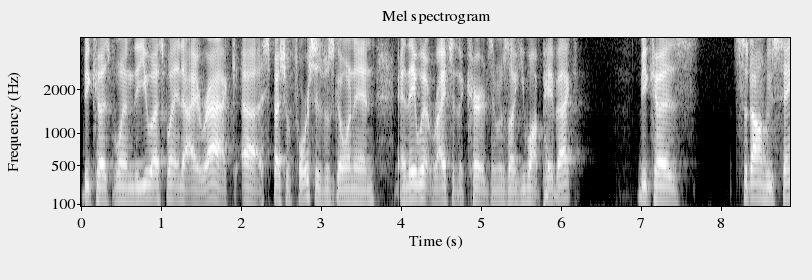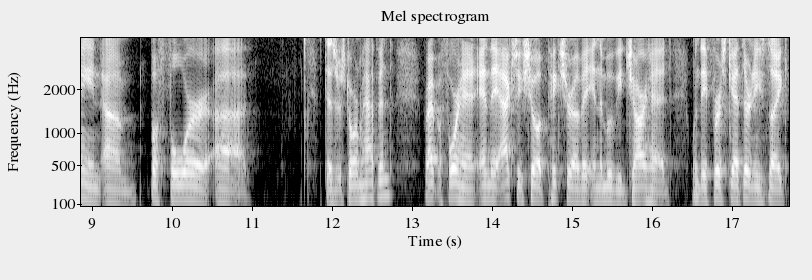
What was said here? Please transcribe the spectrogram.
because when the U.S. went into Iraq, uh, Special Forces was going in and they went right to the Kurds and was like, "You want payback?" Because Saddam Hussein, um, before uh, Desert Storm happened, right beforehand, and they actually show a picture of it in the movie Jarhead when they first get there, and he's like,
